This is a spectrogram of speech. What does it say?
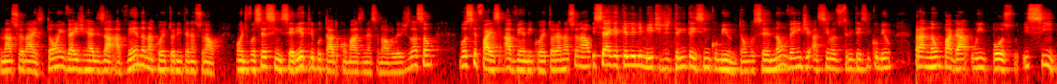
nacionais. Então, ao invés de realizar a venda na corretora internacional, onde você sim seria tributado com base nessa nova legislação, você faz a venda em corretora nacional e segue aquele limite de 35 mil. Então você não vende acima dos 35 mil para não pagar o imposto. E sim,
